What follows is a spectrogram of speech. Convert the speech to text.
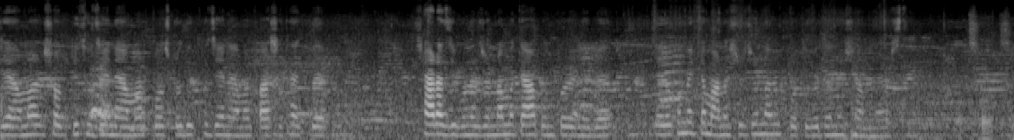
যে আমার সব কিছু জেনে আমার কষ্ট দুঃখ জেনে আমার পাশে থাকবে। সারা জীবনের জন্য আমাকে আপন করে নেবে। এরকম একটা মানুষের জন্য আমি প্রতিবেদনের সামনে আসছি। আচ্ছা আচ্ছা।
